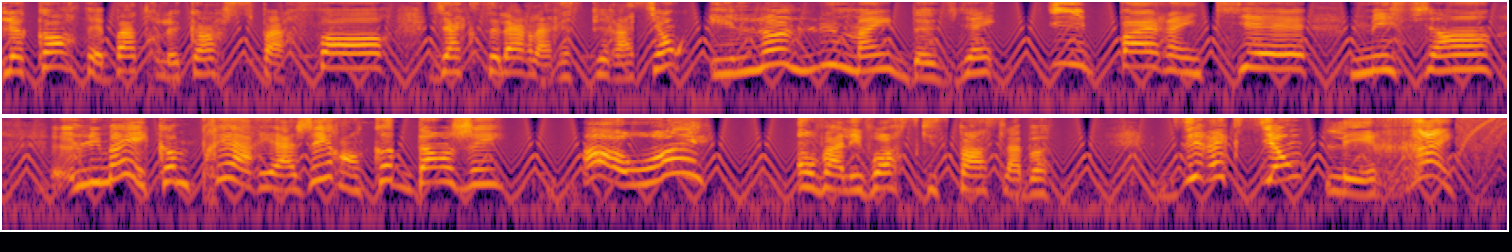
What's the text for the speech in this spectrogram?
Le corps fait battre le cœur super fort, il accélère la respiration, et là, l'humain devient hyper inquiet, méfiant. L'humain est comme prêt à réagir en cas de danger. Ah ouais? On va aller voir ce qui se passe là-bas. Direction les reins!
